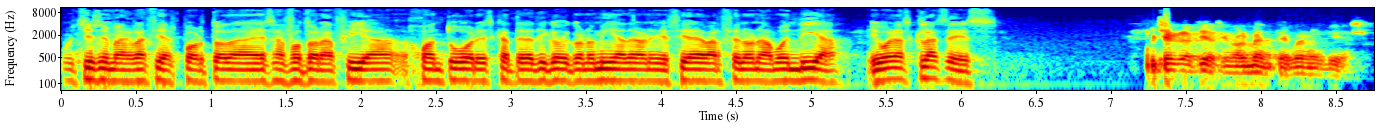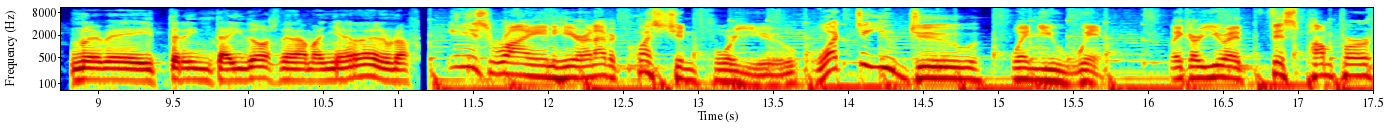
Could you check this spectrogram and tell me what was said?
Muchísimas gracias por toda esa fotografía. Juan Tugores, catedrático de Economía de la Universidad de Barcelona. Buen día y buenas clases. Muchas gracias, igualmente. Buenos días. 9 y 32 de la mañana en una... It is Ryan here, and I have a question for you. What do you do when you win? Like, are you a fist pumper?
